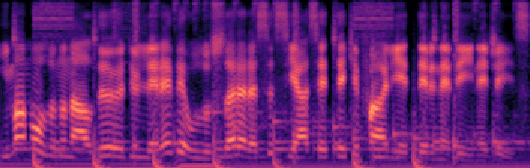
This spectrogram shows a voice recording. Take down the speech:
İmamoğlu'nun aldığı ödüllere ve uluslararası siyasetteki faaliyetlerine değineceğiz.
